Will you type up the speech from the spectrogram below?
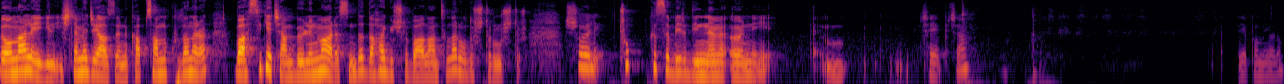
ve onlarla ilgili işleme cihazlarını kapsamlı kullanarak bahsi geçen bölünme arasında daha güçlü bağlantılar oluşturmuştur. Şöyle çok kısa bir dinleme örneği şey yapacağım. Yapamıyorum.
